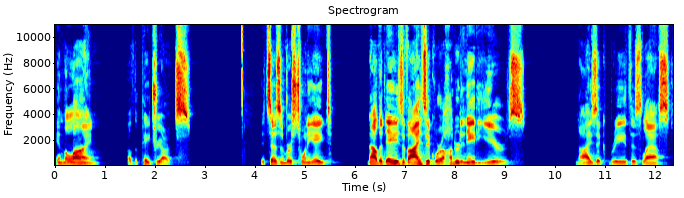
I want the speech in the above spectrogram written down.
in the line of the patriarchs. It says in verse 28 Now the days of Isaac were 180 years, and Isaac breathed his last,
